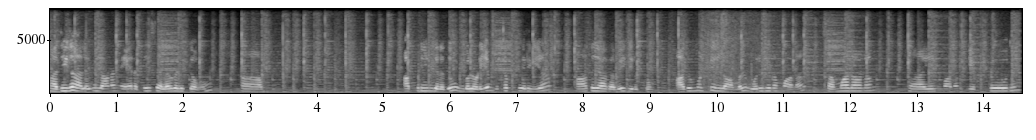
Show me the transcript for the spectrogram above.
அதிக அளவிலான நேரத்தை செலவழிக்கவும் அப்படிங்கிறது உங்களுடைய மிகப்பெரிய ஆசையாகவே இருக்கும். அது மட்டும் இல்லாமல் ஒரு விதமான சமாதானம் என் மனம் எப்போதும்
